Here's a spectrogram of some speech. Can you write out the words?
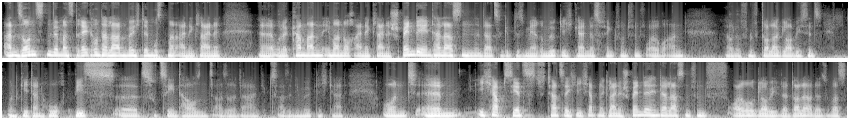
Ansonsten, wenn man es direkt runterladen möchte, muss man eine kleine äh, oder kann man immer noch eine kleine Spende hinterlassen. Dazu gibt es mehrere Möglichkeiten. Das fängt von 5 Euro an oder 5 Dollar, glaube ich, sind es und geht dann hoch bis äh, zu 10.000. Also da gibt es also die Möglichkeit. Und ähm, ich habe es jetzt tatsächlich, ich habe eine kleine Spende hinterlassen, 5 Euro, glaube ich, oder Dollar oder sowas.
